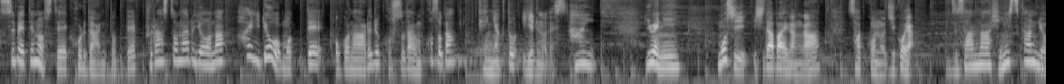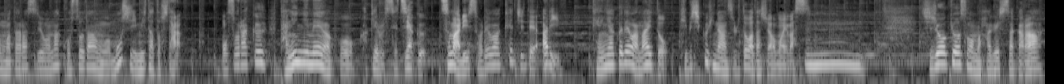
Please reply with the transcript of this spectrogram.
全てのステークホルダーにとってプラスとなるような配慮を持って行われるコストダウンこそが倹約と言えるのです。はい。故にもし石田梅岩が昨今の事故やずさんな品質管理をもたらすようなコストダウンをもし見たとしたらおそらく他人に迷惑をかける節約つまりそれはケチであり倹約ではないと厳しく非難すると私は思います。うん市場競争の激しさから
